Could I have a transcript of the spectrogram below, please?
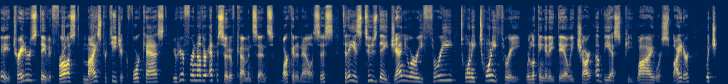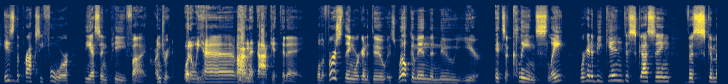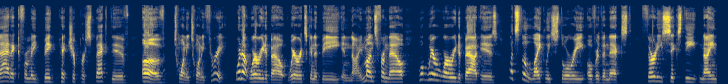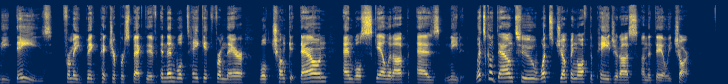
Hey traders, David Frost, my strategic forecast. You're here for another episode of Common Sense Market Analysis. Today is Tuesday, January 3, 2023. We're looking at a daily chart of the SPY or Spider, which is the proxy for the S&P 500. What do we have on the docket today? Well, the first thing we're going to do is welcome in the new year. It's a clean slate. We're going to begin discussing the schematic from a big picture perspective of 2023. We're not worried about where it's going to be in nine months from now. What we're worried about is what's the likely story over the next 30, 60, 90 days from a big picture perspective. And then we'll take it from there, we'll chunk it down, and we'll scale it up as needed. Let's go down to what's jumping off the page at us on the daily chart.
